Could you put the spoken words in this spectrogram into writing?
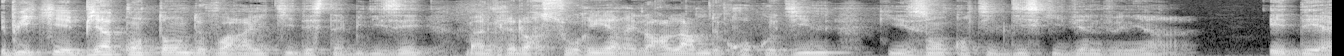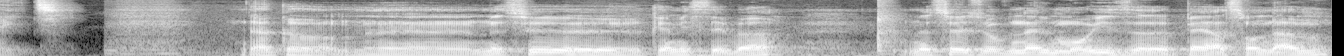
et puis qui est bien contente de voir Haïti déstabilisé, malgré leur sourire et leurs larmes de crocodile qu'ils ont quand ils disent qu'ils viennent venir aider Haïti. D'accord. Euh, monsieur Camille Seba, Monsieur Jovenel Moïse, père à son âme,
